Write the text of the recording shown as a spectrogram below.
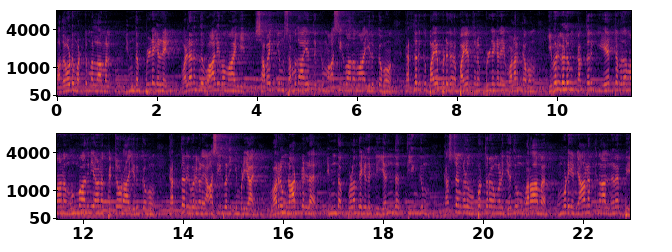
அதோடு மட்டுமல்லாமல் இந்த பிள்ளைகளை வளர்ந்து வாலிபமாகி சபைக்கும் சமுதாயத்துக்கும் ஆசீர்வாதமாக இருக்கவும் கர்த்தருக்கு பயப்படுகிற பயத்தில் பிள்ளைகளை வளர்க்கவும் இவர்களும் கர்த்தருக்கு ஏற்ற விதமான முன்மாதிரியான பெற்றோராக இருக்கவும் கர்த்தர் இவர்களை ஆசீர்வதிக்கும்படியாய் வரும் நாட்களில் இந்த குழந்தைகளுக்கு எந்த தீங்கும் கஷ்டங்களும் உபத்திரவங்களும் எதுவும் வராமல் உம்முடைய ஞானத்தினால் நிரப்பி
